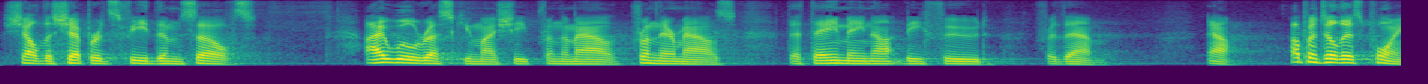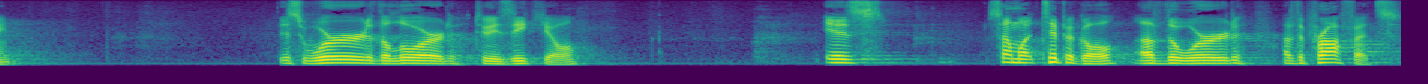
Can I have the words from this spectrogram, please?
shall the shepherds feed themselves. I will rescue my sheep from, the mouth, from their mouths, that they may not be food for them. Now, up until this point, this word of the Lord to Ezekiel is somewhat typical of the word of the prophets.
